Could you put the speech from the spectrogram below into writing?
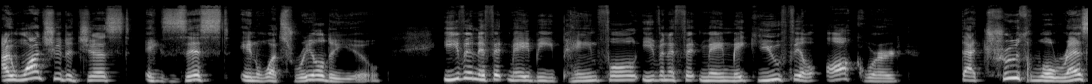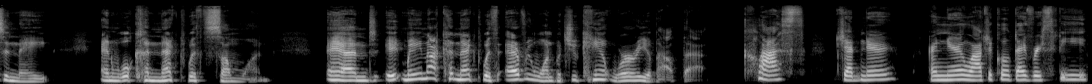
I want you to just exist in what's real to you, even if it may be painful, even if it may make you feel awkward, that truth will resonate and will connect with someone. And it may not connect with everyone, but you can't worry about that. Class, gender, our neurological diversity,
